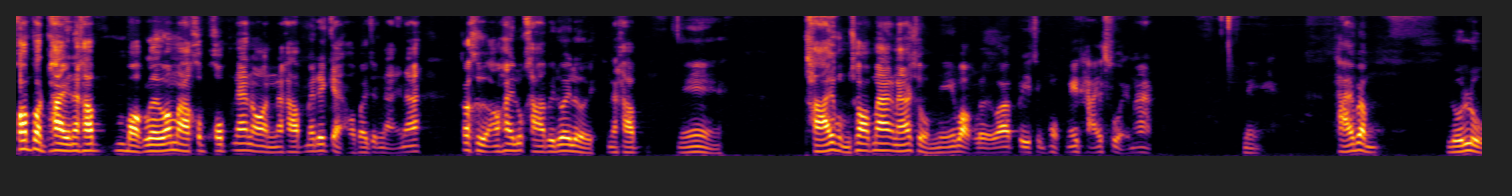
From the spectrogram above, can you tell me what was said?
ความปลอดภัยนะครับ บอกเลยว่ามาครบๆแน่นอนนะครับ ไม่ได้แกะออกไปจากไหนนะ ก็คือเอาให้ลูกค้าไปด้วยเลยนะครับนี่ท้ายผมชอบมากนะโฉมนี้บอกเลยว่าปี 16 นี่ท้ายสวยมากนี่ท้ายแบบหรู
